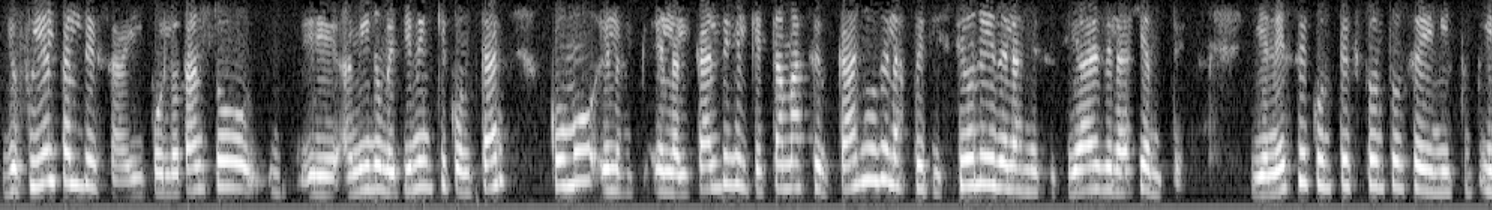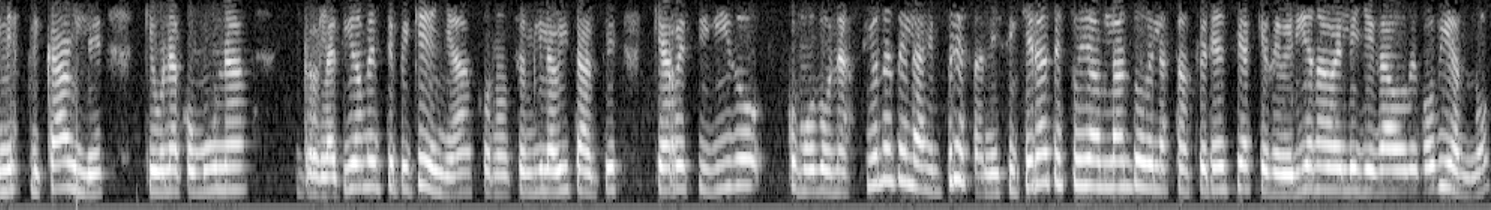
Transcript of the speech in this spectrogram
Yo fui alcaldesa y por lo tanto eh, a mí no me tienen que contar cómo el, el alcalde es el que está más cercano de las peticiones y de las necesidades de la gente. Y en ese contexto entonces es inexplicable que una comuna relativamente pequeña, con 11.000 habitantes, que ha recibido como donaciones de las empresas, ni siquiera te estoy hablando de las transferencias que deberían haberle llegado de gobierno,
